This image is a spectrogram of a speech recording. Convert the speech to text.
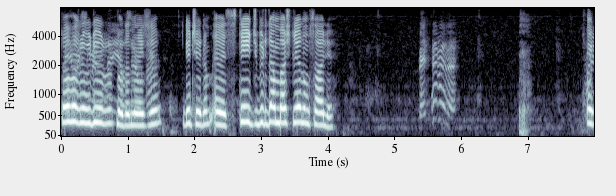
Daha fazla video unutmadan neyse geçelim. Evet stage 1'den başlayalım Salih. Bekle beni.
